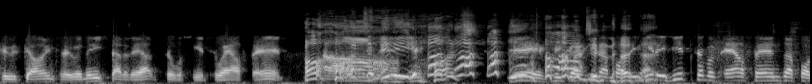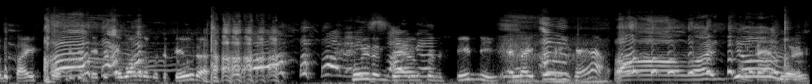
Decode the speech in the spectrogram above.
he was going to, and then he started out sourcing it to our fans. Oh, um, did he? Yeah, he got hit up on, he hit, hit some of our fans up on Facebook because they- one of them was a builder. Flew them so down good. from Sydney, and they built his house. Oh my god!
